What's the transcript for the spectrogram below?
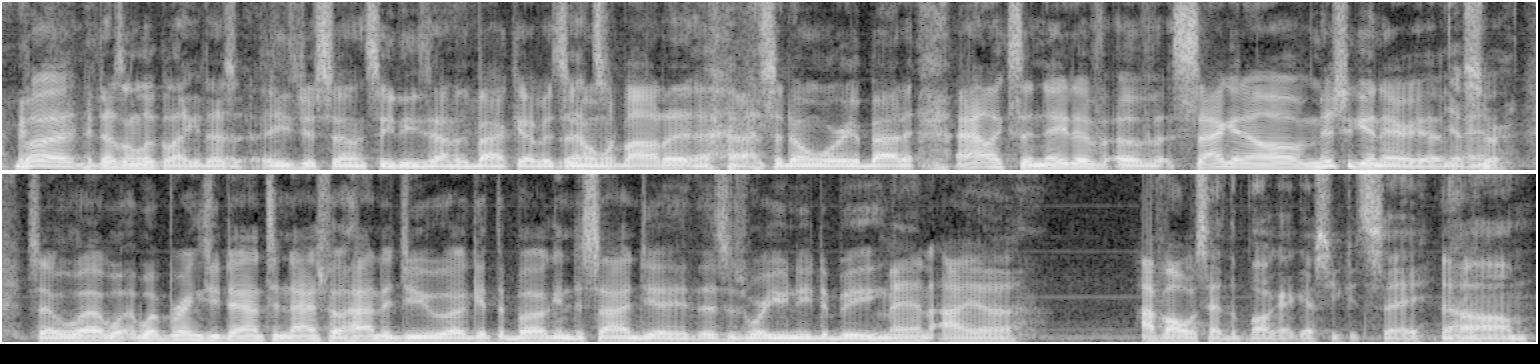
but it doesn't look like it, does it? He's just selling CDs out of the back of it. So That's about it. so don't worry about it. Alex, a native of Saginaw, Michigan area. Yes, man. sir. So uh, what, what, brings you down to Nashville? How did you uh, get the bug and decide yeah, this is where you need to be? Man, I I've always had the bug, I guess you could say. Uh-huh. Um,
